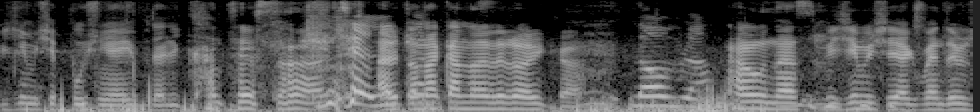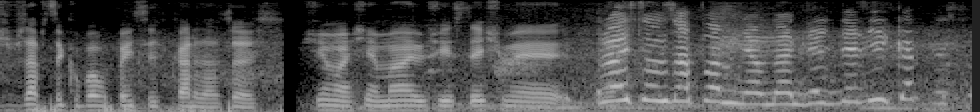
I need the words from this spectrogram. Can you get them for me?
widzimy się później w delikatesach, ale to na kanale Rojka. Dobra. A u nas widzimy się jak będę już w żabce kupował PaySafe Carda, cześć. Siema, siema, już jesteśmy, Royston zapomniał nagrać delikatesu.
